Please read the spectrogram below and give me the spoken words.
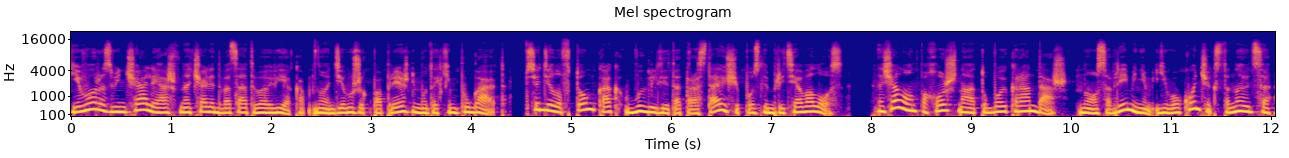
Его развенчали аж в начале 20 века, но девушек по-прежнему таким пугают. Все дело в том, как выглядит отрастающий после бритья волос. Сначала он похож на тубой карандаш, но со временем его кончик становится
